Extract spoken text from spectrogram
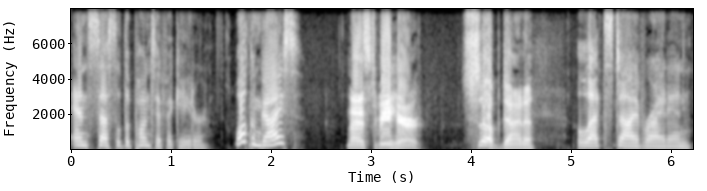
and Cecil the Pontificator. Welcome, guys. Nice to be here. Sup, Dinah? Let's dive right in.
